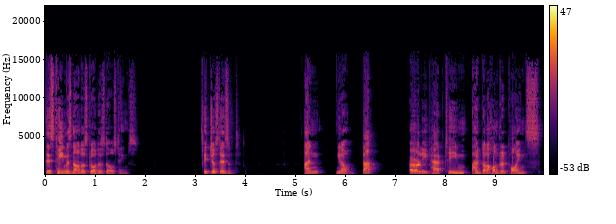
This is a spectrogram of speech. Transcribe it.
this team is not as good as those teams. It just isn't. And, you know, that early Pep team had got 100 points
